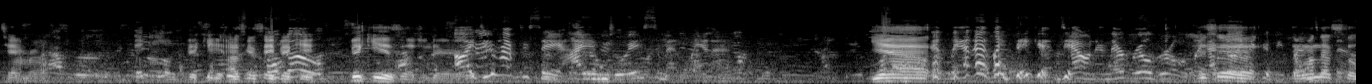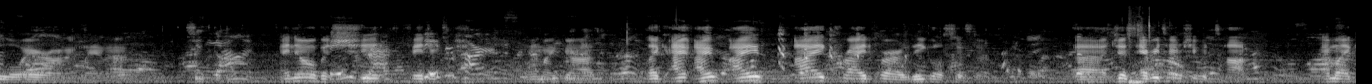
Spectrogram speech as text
Tamara, Vicki. I was gonna say Although- Vicki. Vicki is legendary. I do have to say, I enjoy some Atlanta. Yeah. Atlanta, like they get down and they're real girls. Like Is I feel uh, like I could be the one that's the lawyer on Atlanta? She's gone. I know, but she Phaedra. Phaedra Parks. Oh my god! Like I, I, I, I cried for our legal system. Uh, just every time she would talk, I'm like,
